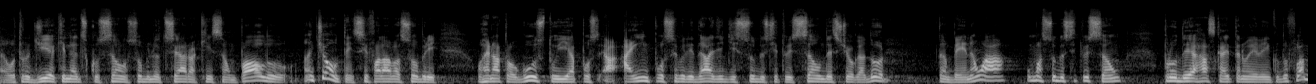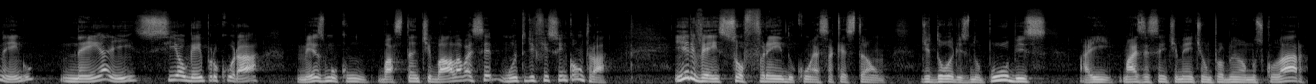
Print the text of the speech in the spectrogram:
É, outro dia, aqui na discussão sobre o noticiário aqui em São Paulo, anteontem, se falava sobre o Renato Augusto e a, a, impossibilidade de substituição desse jogador. Também não há uma substituição para o De Arrascaeta no elenco do Flamengo, nem aí, se alguém procurar, mesmo com bastante bala, vai ser muito difícil encontrar. E ele vem sofrendo com essa questão de dores no pubis, aí mais recentemente um problema muscular.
